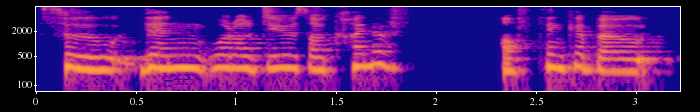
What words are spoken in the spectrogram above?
so then what i'll do is i'll kind of i'll think about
